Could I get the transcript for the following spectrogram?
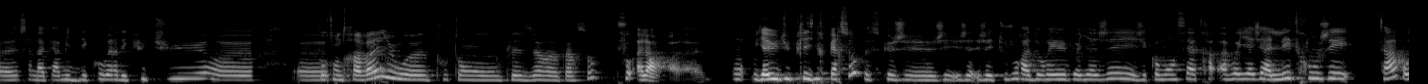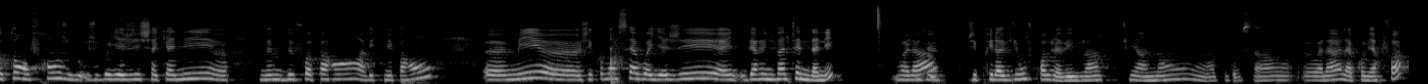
heu, ça m'a permis de découvrir des cultures, Pour ton travail ou, pour ton plaisir, perso? faut alors, il y a eu du plaisir perso parce que j'ai toujours adoré voyager et j'ai commencé à voyager à l'étranger tard. Autant en France, je vo je voyageais chaque année, même 2 fois par an avec mes parents. Heu, mais heu, j'ai commencé à voyager une vers une vingtaine d'années. Voilà. J'ai pris l'avion, je crois que j'avais 21 ans, un truc comme ça, voilà, la première fois.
